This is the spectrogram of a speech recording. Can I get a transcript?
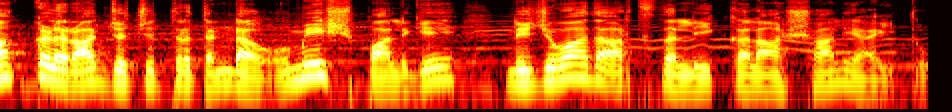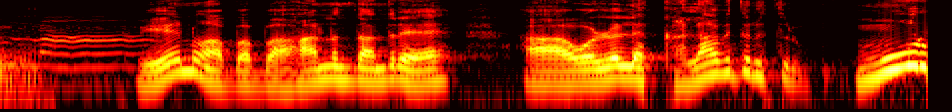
ಮಕ್ಕಳ ರಾಜ್ಯ ಚಿತ್ರತಂಡ ಉಮೇಶ್ ಪಾಲಿಗೆ ನಿಜವಾದ ಅರ್ಥದಲ್ಲಿ ಕಲಾ ಆಯಿತು. ಏನು ಅಬ್ಬಬ್ಬ, ಆನಂದ ಅಂದರೆ ಒಳ್ಳೊಳ್ಳೆ ಕಲಾವಿದರಿದ್ದರು ಮೂರು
